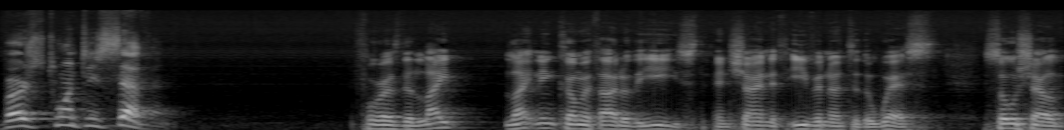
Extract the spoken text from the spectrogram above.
Verse 27. For as the light, lightning cometh out of the east and shineth even unto the west, so shall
